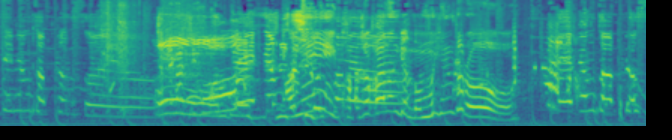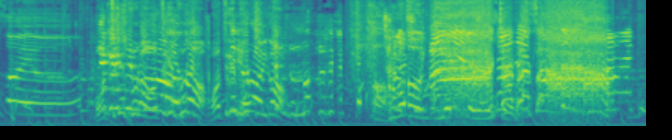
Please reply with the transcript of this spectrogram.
세명 잡혔어요. 오, 안돼. 아니 가져가는 게 너무 힘들어. 세명 잡혔어요. 어떻게 풀어? 어떻게 풀어? 어떻게 풀어 이거? 눌러주세요. 이거 열쇠 열쇠. 아, 그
